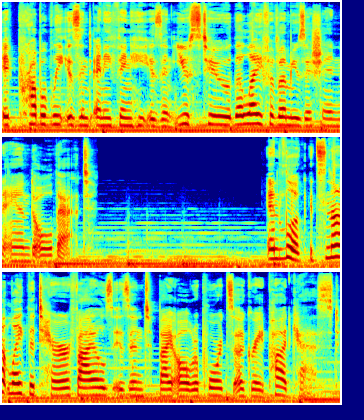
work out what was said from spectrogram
It probably isn't anything he isn't used to, the life of a musician and all that. And look, it's not like The Terror Files isn't, by all reports, a great podcast.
